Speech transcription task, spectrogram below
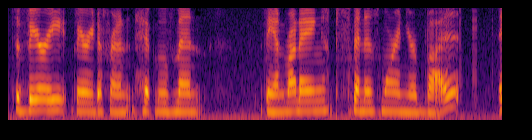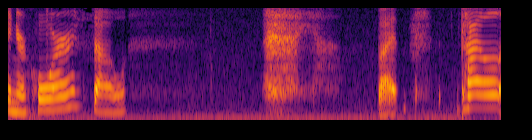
It's a very, very different hip movement than running. Spin is more in your butt, in your core. So, yeah. But Kyle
